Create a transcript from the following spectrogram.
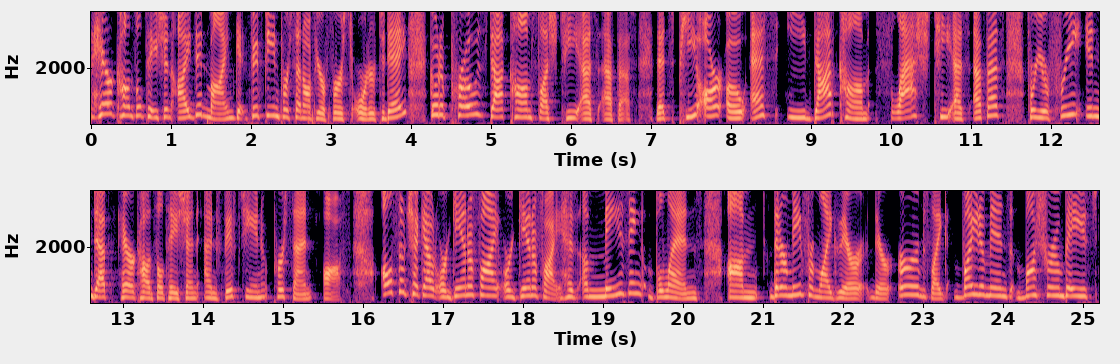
hair consultation. I did mine. Get 15% off your first order today. Go to prose.com slash TSFS. That's P-R-O-S-E dot com slash TSFS for your free in-depth hair consultation and 15% off. Also check out Organifi. Organifi has amazing blends um, that are made from like their, their herbs, like vitamins, mushroom based,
